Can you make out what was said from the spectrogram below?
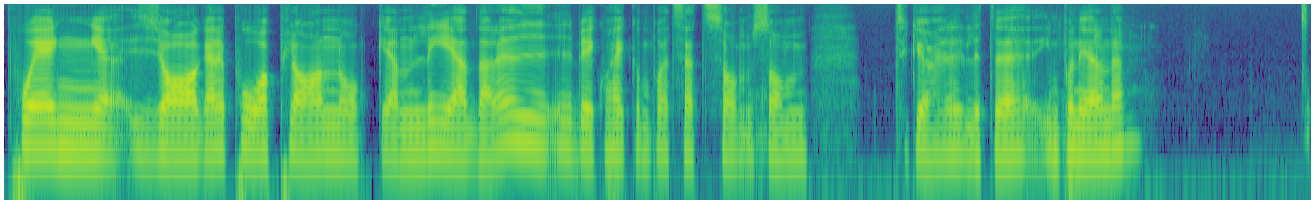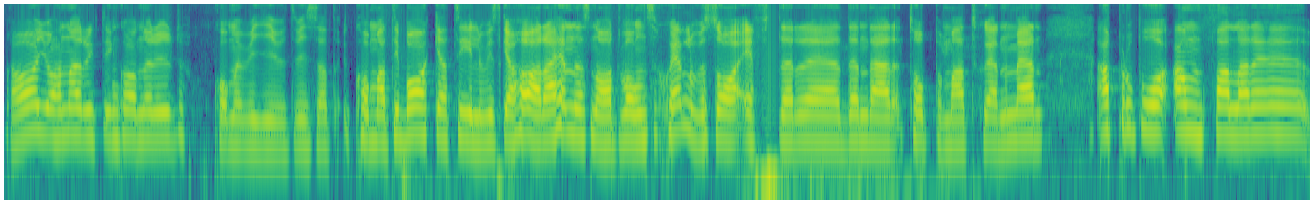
poängjagare på plan och en ledare i, i BK Häcken på ett sätt som, som tycker jag är lite imponerande. Ja, Johanna Rytting Kaneryd kommer vi givetvis att komma tillbaka till. Vi ska höra henne snart vad hon själv sa efter eh, den där toppmatchen. Men apropå anfallare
